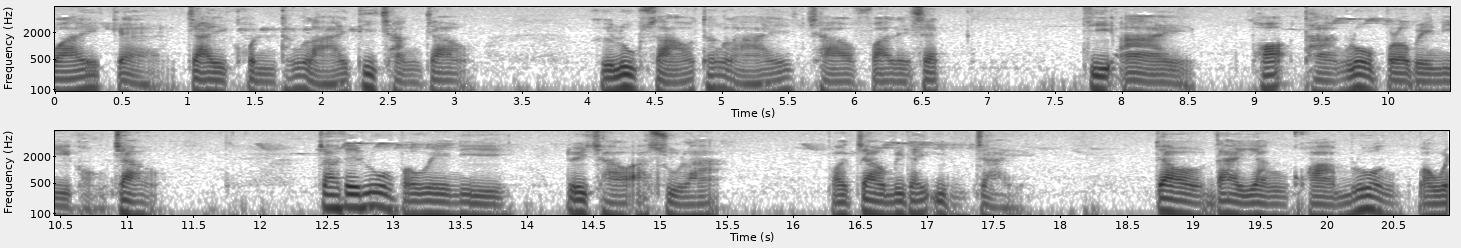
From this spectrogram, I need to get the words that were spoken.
ไว้แก่ใจคนทั้งหลายที่ชังเจ้า คือลูกสาวทั้งหลายชาวฟาเลเซตที่อายเพราะทางล่วงประเวณีของเจ้า เจ้าได้ล่วงประเวณีด้วยชาวอาสุระเพราะเจ้าไม่ได้อิ่มใจ เจ้าได้ยังความร่วงประเว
